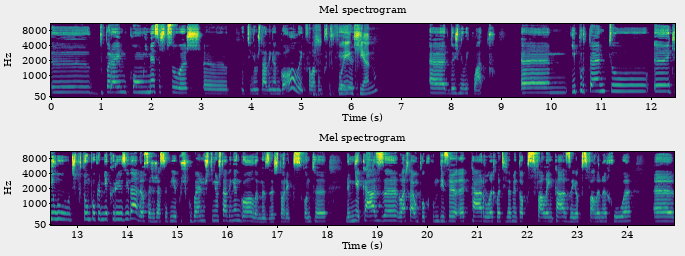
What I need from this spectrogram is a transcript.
uh, deparei-me com imensas pessoas uh, que tinham estado em Angola e que falavam português. Foi em que ano? Uh, 2004. Um, e portanto uh, aquilo despertou um pouco a minha curiosidade, ou seja, já sabia que os cubanos tinham estado em Angola, mas a história que se conta na minha casa, lá está um pouco como diz a Carla, relativamente ao que se fala em casa e ao que se fala na rua, uh,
